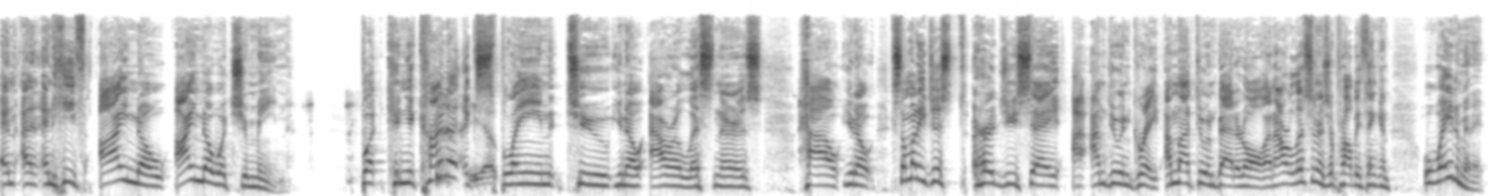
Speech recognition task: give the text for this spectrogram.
And, and and Heath, I know I know what you mean. But can you kind of explain yep. to, you know, our listeners how, you know, somebody just heard you say, I- I'm doing great. I'm not doing bad at all. And our listeners are probably thinking, well, wait a minute.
